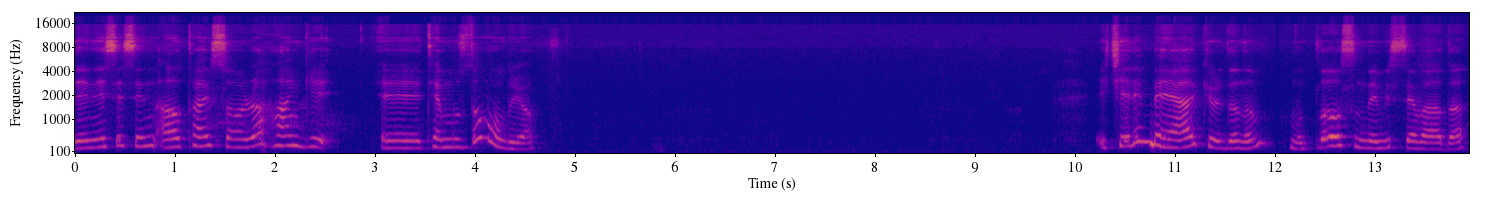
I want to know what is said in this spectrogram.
DNS senin 6 ay sonra hangi e, Temmuz'da mı oluyor? İçelim be ya kürdanım. Mutlu olsun demiş Sevada.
